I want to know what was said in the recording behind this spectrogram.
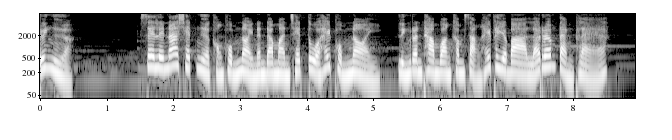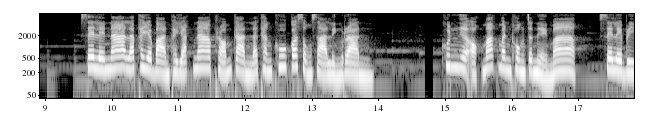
ด้วยเหงื่อ เซเลนาเช็ดเหงื่อของผมหน่อยนันดามันเช็ดตัวให้ผมหน่อย หลิงรันทามวางคำสั่งให้พยาบาลและเริ่มแต่งแผล เซเลนาและพยาบาลพยักหน้าพร้อมกันและทั้งคู่ก็สงสารหลิงรัน คุณเหงื่อออกมากมันคงจะเหนื่อยมาก เซเลบริ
